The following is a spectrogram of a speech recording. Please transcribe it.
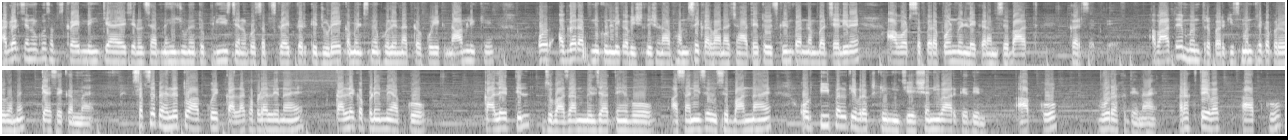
अगर चैनल को सब्सक्राइब नहीं किया है, चैनल से आप नहीं जुड़े तो प्लीज़ चैनल को सब्सक्राइब करके जुड़े। कमेंट्स में भोलेनाथ का कोई एक नाम लिखें। और अगर अपनी कुंडली का विश्लेषण आप हमसे करवाना चाहते हैं तो स्क्रीन पर नंबर चल रहे आप व्हाट्सएप पर अपॉइंटमेंट लेकर हमसे बात कर सकते हैं। अब आते हैं मंत्र पर, किस मंत्र का प्रयोग हमें कैसे करना है। सबसे पहले तो आपको एक काला कपड़ा लेना है। काले कपड़े में आपको काले तिल जो बाज़ार में मिल जाते हैं, वो आसानी से उसे बांधना है और पीपल के वृक्ष के नीचे शनिवार के दिन आपको वो रख देना है। रखते वक्त आपको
